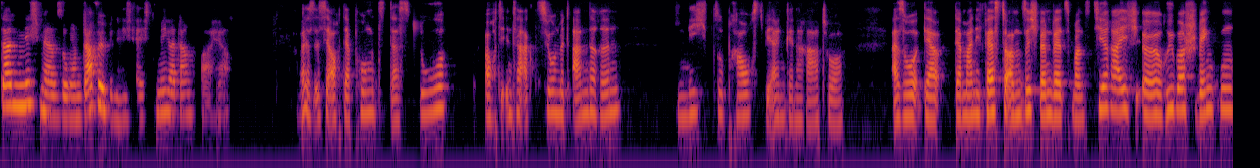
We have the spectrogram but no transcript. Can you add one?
dann nicht mehr so. Und dafür bin ich echt mega dankbar, ja. Aber das ist ja auch der Punkt, dass du auch die Interaktion mit anderen nicht so brauchst wie ein Generator. Also der, der Manifesto an sich, wenn wir jetzt mal ins Tierreich äh, rüberschwenken,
